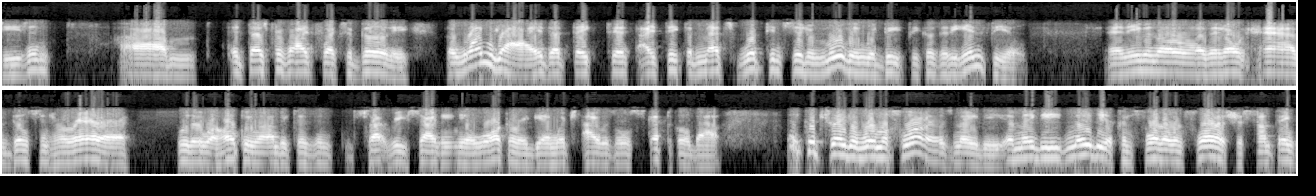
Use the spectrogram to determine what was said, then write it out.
season. Um, it does provide flexibility. The one guy that they that I think the Mets would consider moving would be because of the infield. And even though they don't have Dilson Herrera, hoping on because in re-signing Neil Walker again, which I was a little skeptical about, they could trade a Wilmer Flores maybe, or maybe maybe a Conforto and Flores or something.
